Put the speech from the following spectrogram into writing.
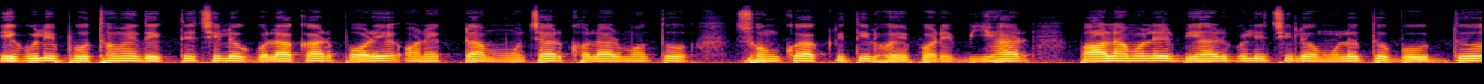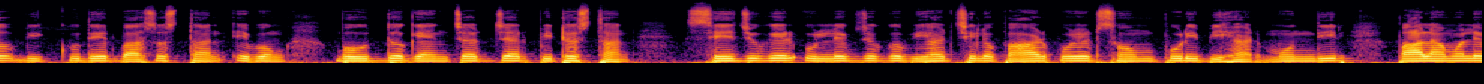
এগুলি প্রথমে দেখতে ছিল গোলাকার, পরে অনেকটা মোচার খোলার মতো শঙ্কু আকৃতির হয়ে পড়ে। বিহার, পাল আমলের বিহারগুলি ছিল মূলত বৌদ্ধ ভিক্ষুদের বাসস্থান এবং বৌদ্ধ জ্ঞানচর্চার পীঠস্থান। সে যুগের উল্লেখযোগ্য বিহার ছিল পাহাড়পুরের সোমপুরি বিহার। মন্দির পাল আমলে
